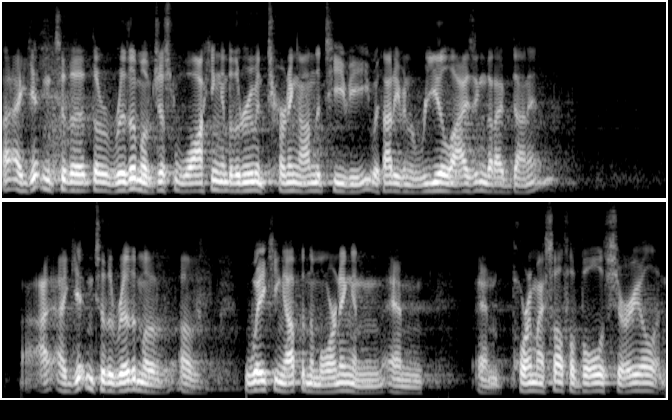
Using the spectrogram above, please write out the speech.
I get into the, the rhythm of just walking into the room and turning on the TV without even realizing that I've done it. I, I get into the rhythm of, of waking up in the morning and, and, and pouring myself a bowl of cereal and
